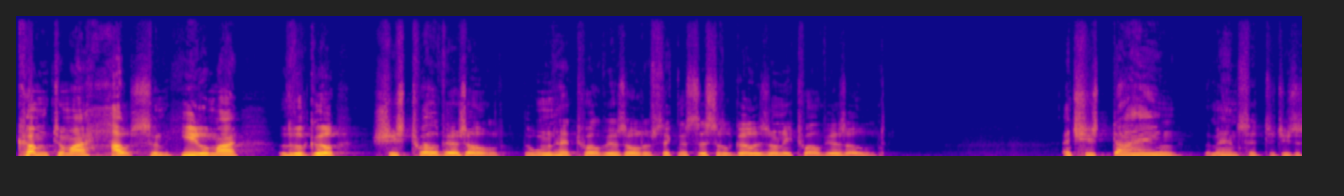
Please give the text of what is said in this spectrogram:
come to my house and heal my little girl. She's 12 years old. The woman had 12 years old of sickness. This little girl is only 12 years old. And she's dying, the man said to Jesus.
